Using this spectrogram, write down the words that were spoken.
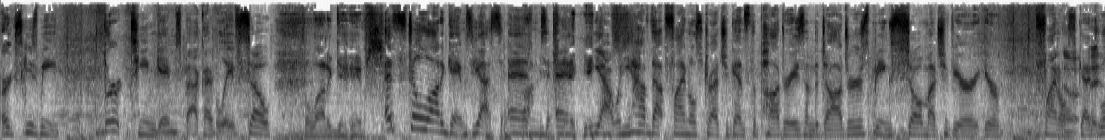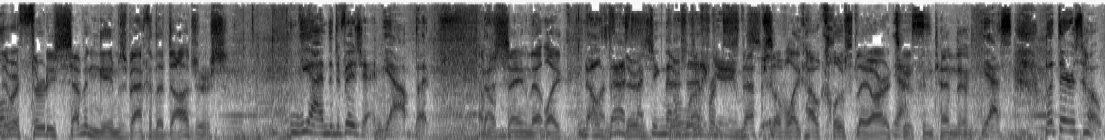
Or, excuse me, 13 games back, I believe. So It's a lot of games. it's still a lot of games, yes. And, and games. yeah, when you have that final stretch against the Padres and the Dodgers being so much of your, your final No, schedule. There were 37 games back of the Dodgers. yeah, in the division, yeah. But I'm just saying that, like, No, that's there's, expecting that there's a of different games. steps of like how close they are Yes. to contending. yes. But there's hope.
